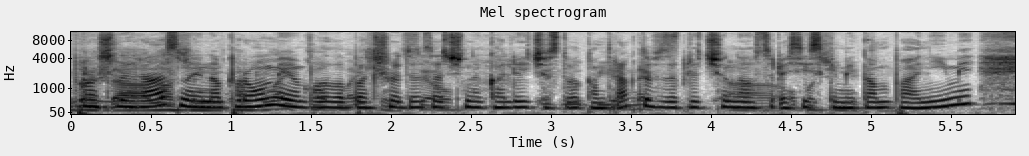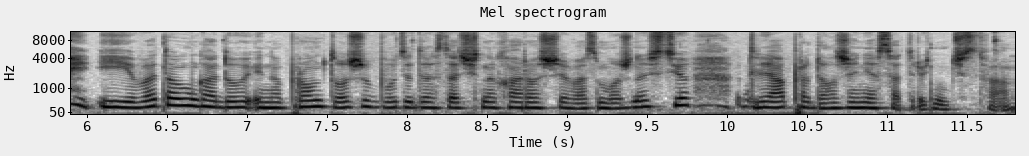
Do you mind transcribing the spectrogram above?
В прошлый uh, раз на Инопроме было большое достаточно количество контрактов заключено uh, с российскими компаниями, и в этом году Инопром тоже будет достаточно хорошей возможностью для продолжения сотрудничества.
